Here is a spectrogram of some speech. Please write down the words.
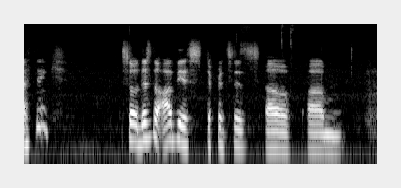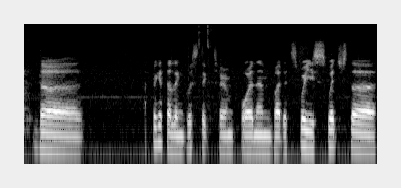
I think so. There's the obvious differences of um, the I forget the linguistic term for them, but it's where you switch the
